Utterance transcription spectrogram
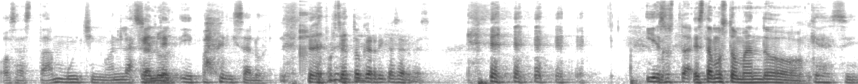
O sea, está muy chingón. La gente. Y, y salud. Por cierto, qué rica cerveza. y eso está. Estamos tomando. ¿Qué? Sí.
